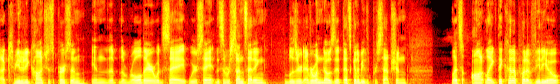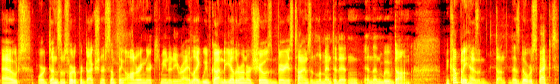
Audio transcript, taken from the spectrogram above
a community conscious person in the the role there would say we're saying this is we're sunsetting Blizzard. Everyone knows it. That's going to be the perception. Let's on like they could have put a video out or done some sort of production or something honoring their community, right? Like we've gotten together on our shows at various times and lamented it and and then moved on. The company hasn't done. There's no respect.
